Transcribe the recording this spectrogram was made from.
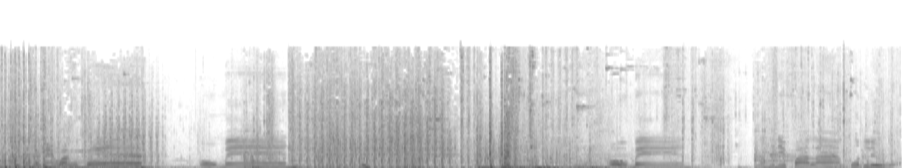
มันยิงมาจากไหนวะ โอ้แมนโอ้แมนโอ้แมนนี่นี่ฟาร่าโคตรเร็วอะ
